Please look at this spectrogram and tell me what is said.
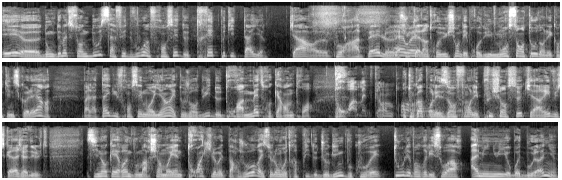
Et euh, donc 2m72, ça fait de vous un Français de très petite taille. Car, euh, pour rappel, Eh suite ouais. à l'introduction des produits Monsanto dans les cantines scolaires, bah, la taille du Français moyen est aujourd'hui de 3m43. 3m43. En tout cas pour les enfants les plus chanceux qui arrivent jusqu'à l'âge adulte. Sinon, Kairon, vous marchez en moyenne 3 km par jour et selon votre appli de jogging, vous courez tous les vendredis soirs à minuit au bois de Boulogne.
